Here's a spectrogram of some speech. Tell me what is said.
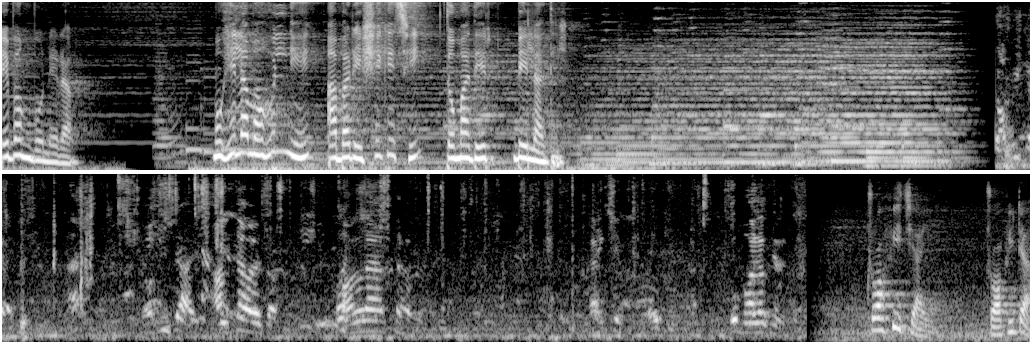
এবং বোনেরা মহিলা মহল নিয়ে আবার এসে গেছি তোমাদের বেলাদি. খুব ভালো খেলেছে ট্রফি চাই, ট্রফিটা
